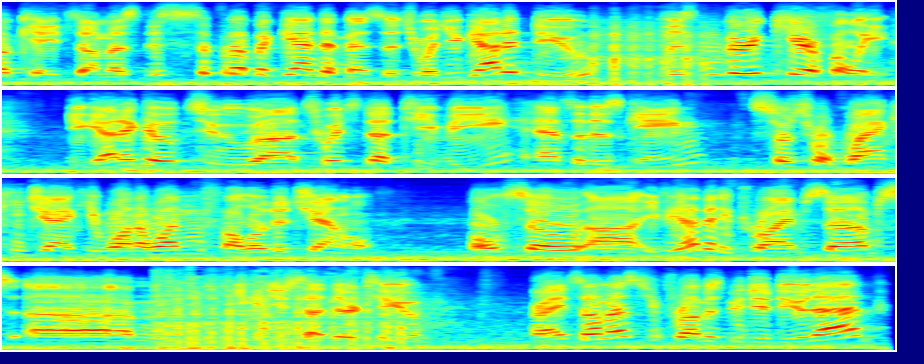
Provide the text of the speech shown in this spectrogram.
Okay, Thomas, this is a propaganda message. What you gotta do, listen very carefully. You gotta go to uh, twitch.tv after this game, search for Wacky Jacky 101, follow the channel. Also, uh, if you have any Prime subs, um, you can use that there too. Alright, Thomas, you promised me to do that?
